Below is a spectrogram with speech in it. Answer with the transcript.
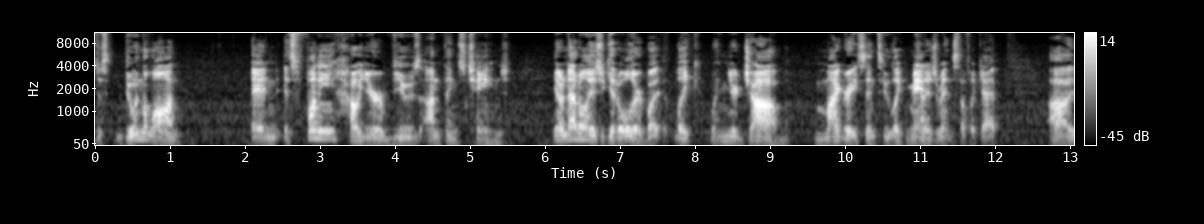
just doing the lawn. And it's funny how your views on things change you know, not only as you get older, but like when your job migrates into like management and stuff like that, uh,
